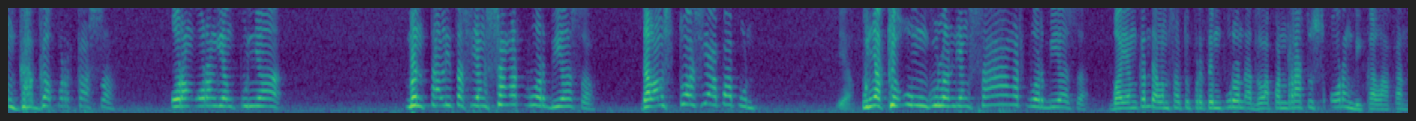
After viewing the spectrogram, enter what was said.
yang gagah perkasa, orang-orang yang punya mentalitas yang sangat luar biasa dalam situasi apa pun. Ya, punya keunggulan yang sangat luar biasa. Bayangkan dalam satu pertempuran ada 800 orang dikalahkan.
